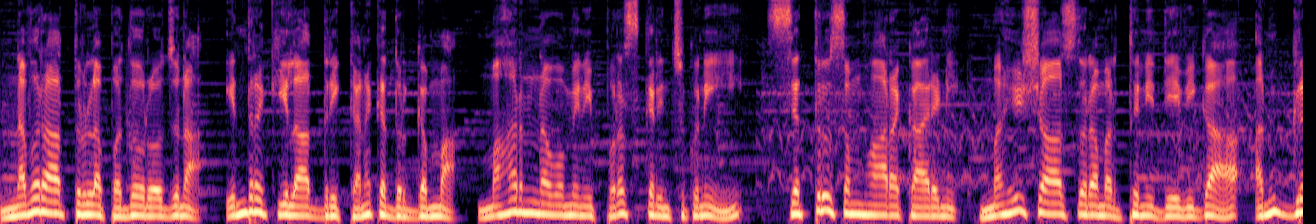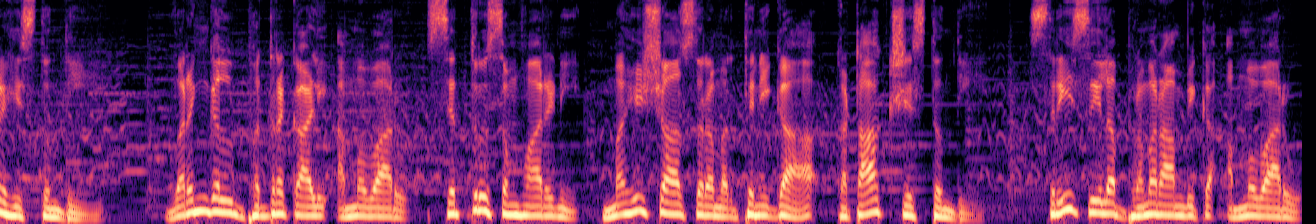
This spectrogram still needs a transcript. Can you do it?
నవరాత్రుల పదో రోజున ఇంద్రకీలాద్రి కనకదుర్గమ్మ మహర్నవమిని పురస్కరించుకుని శత్రు సంహారకారిణి మహిషాసురమర్దిని దేవిగా అనుగ్రహిస్తుంది. వరంగల్ భద్రకాళి అమ్మవారు శత్రు సంహారిణి మహిషాసురమర్ధినిగా కటాక్షిస్తుంది. శ్రీశీల భ్రమరాంబిక అమ్మవారు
